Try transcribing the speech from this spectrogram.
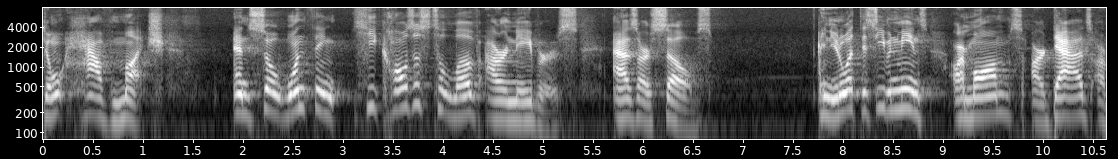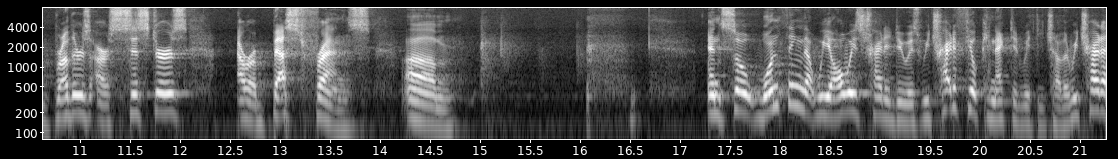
don't have much. And so, one thing, he calls us to love our neighbors as ourselves. And you know what this even means? Our moms, our dads, our brothers, our sisters, our best friends. Um, and so, one thing that we always try to do is we try to feel connected with each other. We try to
